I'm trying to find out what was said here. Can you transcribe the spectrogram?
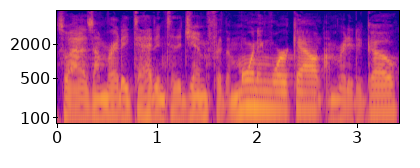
So as I'm ready to head into the gym for the morning workout, I'm ready to go.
